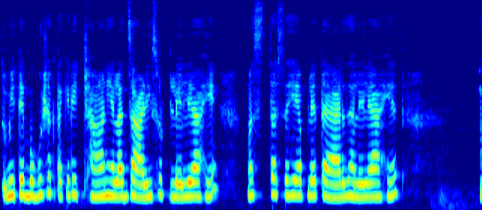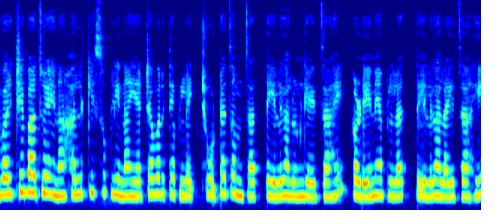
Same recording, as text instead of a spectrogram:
तुम्ही ते बघू शकता किती छान याला जाळी सुटलेली आहे. मस्त असे हे आपले तयार झालेले आहेत. वरची बाजू आहे ना हलकी सुकली ना याच्यावरती आपल्याला एक छोटा चमचा तेल घालून घ्यायचं आहे. कडेने आपल्याला तेल घालायचं आहे.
